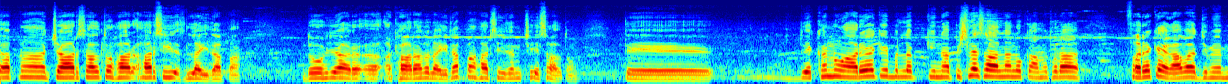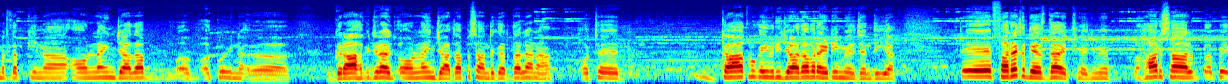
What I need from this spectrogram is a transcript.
ਆਪਣਾ 4 ਸਾਲ ਤੋਂ ਹਰ ਹਰ ਸੀਜ਼ਨ ਲਾਈਦਾ ਆਪਾਂ। 2018 ਤੋਂ ਲਾਈਦਾ ਆਪਾਂ ਹਰ ਸੀਜ਼ਨ 6 ਸਾਲ ਤੋਂ। ਤੇ ਦੇਖਣ ਨੂੰ ਆ ਰਿਹਾ ਕਿ ਮਤਲਬ ਕਿ ਨਾ ਪਿਛਲੇ ਸਾਲ ਨਾਲੋਂ ਕੰਮ ਥੋੜਾ ਫ਼ਰਕ ਹੈਗਾ ਵਾ ਜਿਵੇਂ ਮਤਲਬ ਕਿ ਨਾ ਆਨਲਾਈਨ ਜ਼ਿਆਦਾ ਅ, ਕੋਈ ਨਾ, ਅ, ਗ੍ਰਾਹਕ ਜਿਹੜਾ ਆਨਲਾਈਨ ਜ਼ਿਆਦਾ ਪਸੰਦ ਕਰਦਾ ਲੈਣਾ ਉੱਥੇ ਗਾਹਕ ਨੂੰ ਕਈ ਵਾਰੀ ਜ਼ਿਆਦਾ ਵੈਰਾਈਟੀ ਮਿਲ ਜਾਂਦੀ ਆ। ਤੇ ਫ਼ਰਕ ਦਿਸਦਾ ਇੱਥੇ ਜਿਵੇਂ ਹਰ ਸਾਲ ਪ-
